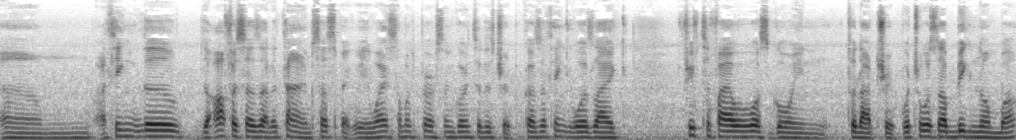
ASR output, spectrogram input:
um, I think the the officers at the time suspect me. Why so much person going to this trip? Because I think it was like 55 of us going to that trip, which was a big number.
